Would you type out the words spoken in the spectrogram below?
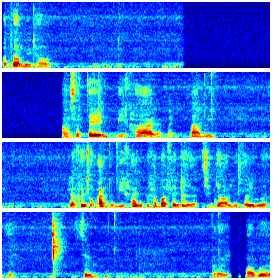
water metal บางสเตนมีค่าอะไรไหมอ่ามีก็คือทุกอันมันมีค่าอยู่เป็นคาร์บอนไฟเบอร์สุดยอดเลยเลยเวิร์กเลยซึ่งเอ่อ power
